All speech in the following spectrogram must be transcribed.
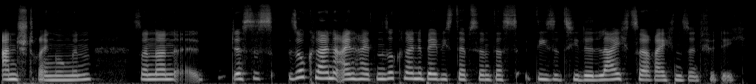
Anstrengungen, sondern äh, dass es so kleine Einheiten, so kleine Baby-Steps sind, dass diese Ziele leicht zu erreichen sind für dich.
